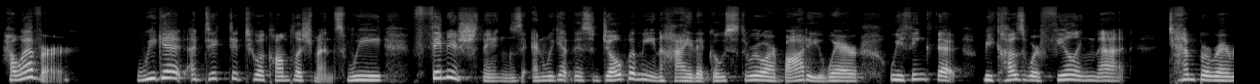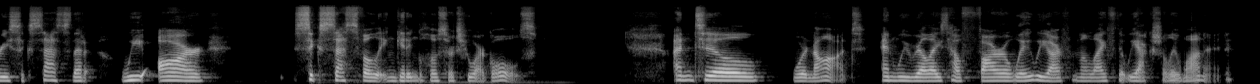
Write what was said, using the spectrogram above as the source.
However, we get addicted to accomplishments. We finish things and we get this dopamine high that goes through our body where we think that because we're feeling that temporary success that we are successful in getting closer to our goals until we're not and we realize how far away we are from the life that we actually wanted.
